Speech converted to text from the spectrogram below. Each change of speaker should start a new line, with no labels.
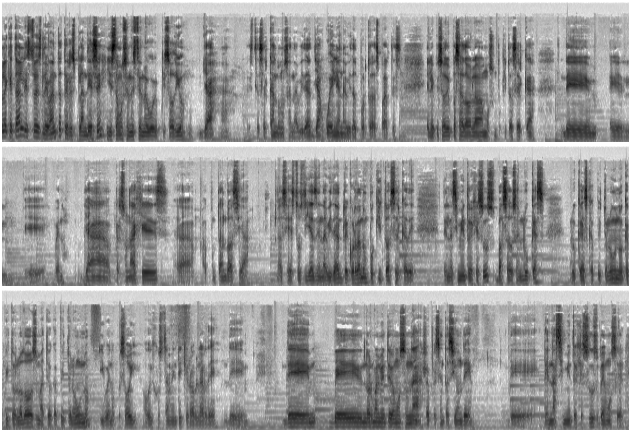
Hola, ¿qué tal? Esto es Levántate, Resplandece y estamos en este nuevo episodio ya ah, este, acercándonos a Navidad, ya huele a Navidad por todas partes. El episodio pasado hablábamos un poquito acerca de, el, eh, bueno, ya personajes ah, apuntando hacia, hacia estos días de Navidad, recordando un poquito acerca de, del nacimiento de Jesús, basados en Lucas. Lucas capítulo 1, capítulo 2, Mateo capítulo 1. Y bueno, pues hoy, hoy justamente quiero hablar de, de, de, normalmente vemos una representación de, de, del nacimiento de Jesús, vemos el,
